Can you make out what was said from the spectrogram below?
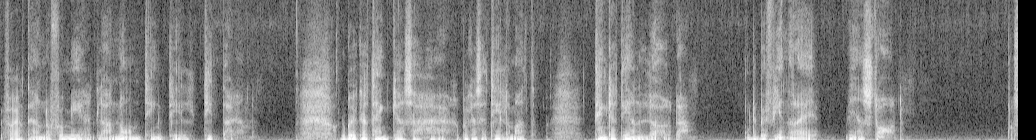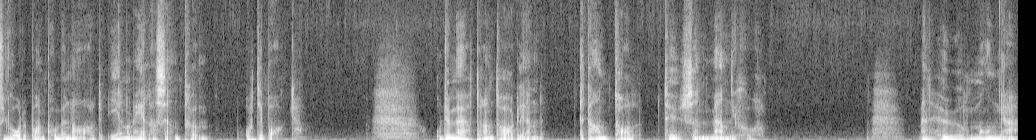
för att ändå förmedla någonting till tittaren. Och då brukar jag tänka så här, jag brukar säga till dem att tänk att det är en lördag. och du befinner dig i en stad. Och så går du på en promenad genom hela centrum och tillbaka. Och du möter antagligen ett antal tusen människor. Men hur många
